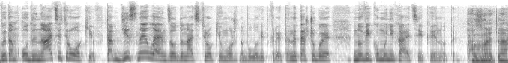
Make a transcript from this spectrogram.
Ви там 11 років. Там Діснейленд за 11 років можна було відкрити. Не те, щоб нові комунікації кинути. Вы знаете,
